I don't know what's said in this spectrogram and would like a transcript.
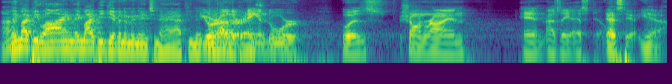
They might be lying. They might be giving him an inch and a half. You know, you Your know other goes. and or was Sean Ryan and Isaiah Esdale. Esdale, yeah,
